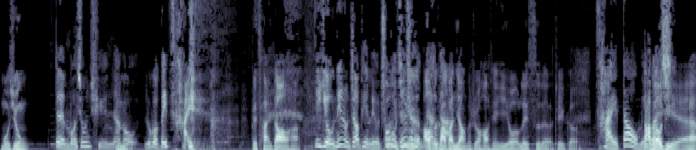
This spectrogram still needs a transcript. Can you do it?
抹胸对抹胸裙，然后如果被踩，被踩到哈。就有那种照片流出来，包括今真是奥斯卡颁奖的时候，好像也有类似的这个踩到没大表，姐，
